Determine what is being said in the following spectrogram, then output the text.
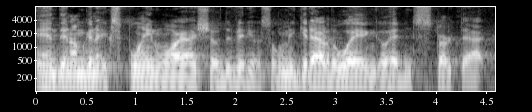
and then I'm going to explain why I showed the video. So let me get out of the way and go ahead and start that.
